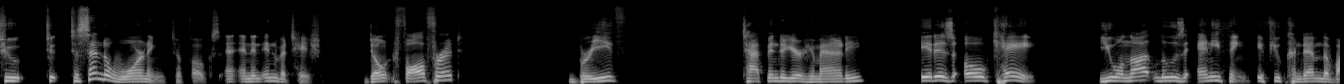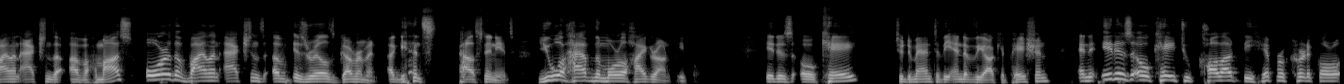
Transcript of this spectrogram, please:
to to to send a warning to folks and, and an invitation. Don't fall for it. Breathe. Tap into your humanity. It is okay. You will not lose anything if you condemn the violent actions of Hamas or the violent actions of Israel's government against Palestinians. You will have the moral high ground, people. It is okay to demand to the end of the occupation. And it is okay to call out the hypocritical,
